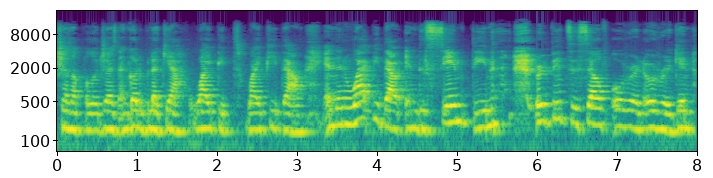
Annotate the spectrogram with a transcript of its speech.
she has apologized. And God will be like, Yeah, wipe it, wipe it down. And then wipe it down, and the same thing repeats itself over and over again.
